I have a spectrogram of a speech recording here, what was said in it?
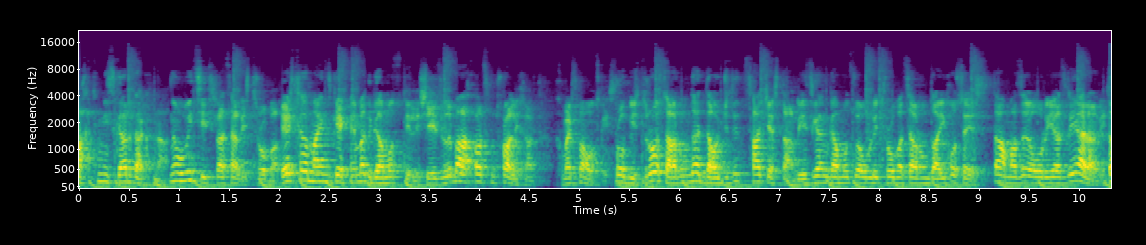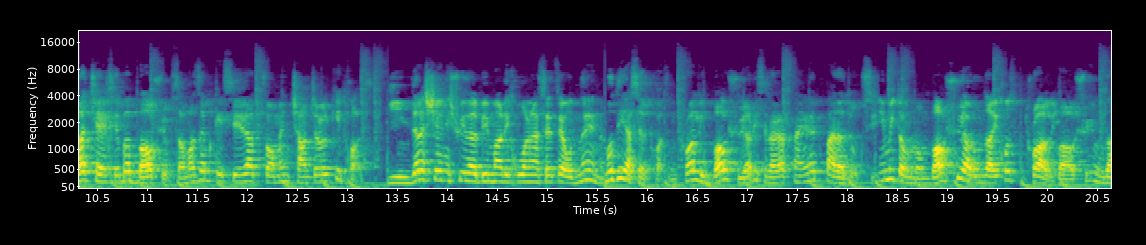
აღქმის გარდაქმნა. ნუ ვიცით რაც არის თრობა. ერთხელ მაინც გექნებათ გამოცდილი, შეიძლება ახლაც მთვალი ხართ. ღმერთმა უწყის. თრობის დროს არ უნდა დავჯდეთ საჭესთან, რისგან გამოწვეული თრობაც არ უნდა იყოს ეს და ამაზე ორი აზრი არ არის. რაც შეეხება ბავშვებს, ამაზე მყისიერად სვამენ ჩამჭრელ კითხვას. გინდა შენი შვილები მარიხუანას ეწეოდნენ? მოდი ასე ვთქვათ, მთვალი ბავშვი არის რაღაცნაირად პარადოქსი. იმიტომ რომ ბავშვი არ უნდა იყოს მთვალი, ბავშვი უნდა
